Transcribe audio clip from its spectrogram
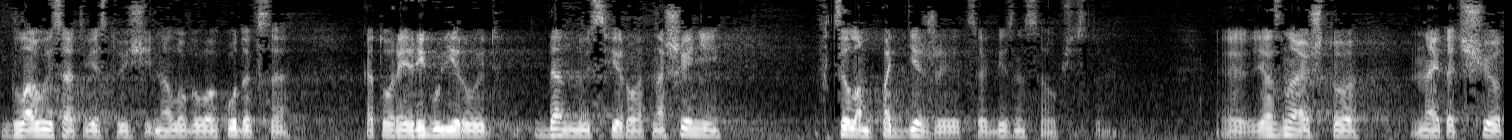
главы соответствующей налогового кодекса, который регулирует данную сферу отношений, в целом поддерживается бизнес-сообществом. Э, я знаю, что на этот счет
